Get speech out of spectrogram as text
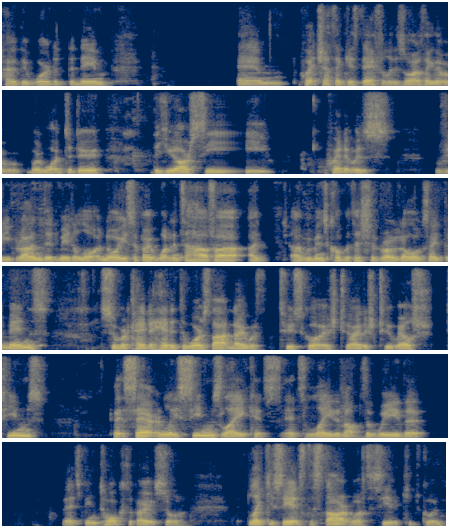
how they worded the name, um, which I think is definitely the sort of thing that we're, we're wanting to do. The URC, when it was rebranded, made a lot of noise about wanting to have a, a, a women's competition running alongside the men's. So we're kind of headed towards that now with two Scottish, two Irish, two Welsh teams. It certainly seems like it's it's lining up the way that, it's been talked about. So like you say, it's the start. We'll have to see if it keeps going.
